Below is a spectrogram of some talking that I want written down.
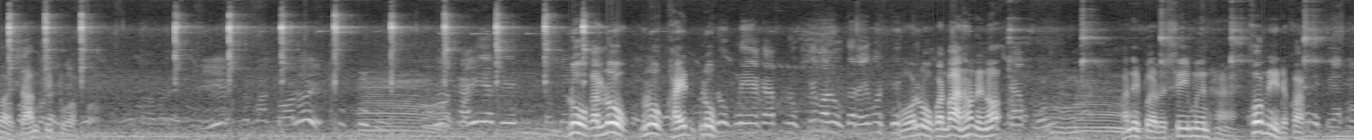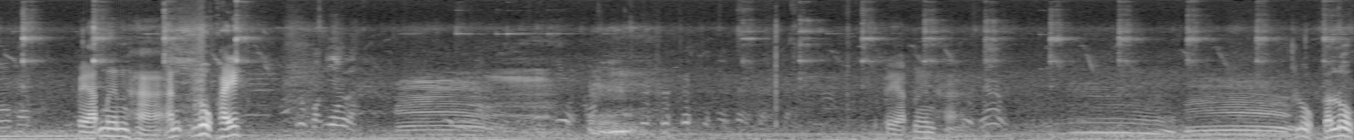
ร้อยสามสิบบวกลูกกันลูก ลูกไผลูกลูกเมียครับลูกเชื่อว่าลูกตัวไหนบุญโอ้ลูกกันบ้านเท่านี้เนาะครับผม อืมอันนี้เปิดไปสี่หมื่นห้าโคมนี่เดี๋ยวก่อนอันนี้แปดหาครับแปดหมื่นห้าอันลูกไผลูกบอกเอียงเหรอแปดหมื่นห้าลูกกับลูก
